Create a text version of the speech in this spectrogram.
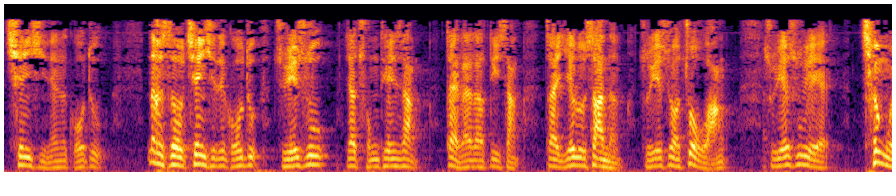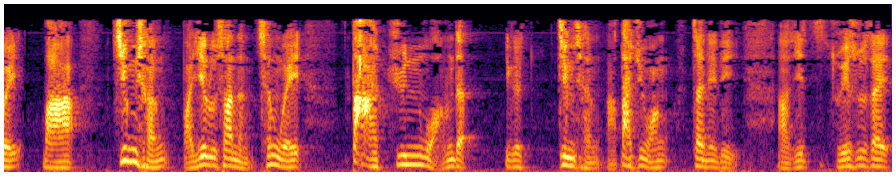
千禧年的国度。那个时候，千禧的国度，主耶稣要从天上。再来到地上，在耶路撒冷，主耶稣要做王，主耶稣也称为把京城，把耶路撒冷称为大君王的一个京城啊，大君王在那里啊，也主耶稣在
